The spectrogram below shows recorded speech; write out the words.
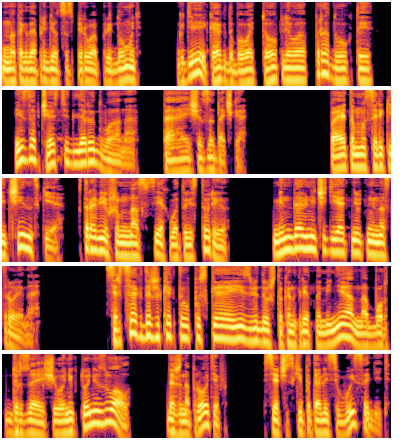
Но тогда придется сперва придумать, где и как добывать топливо, продукты и запчасти для Рыдвана. Та еще задачка. Поэтому с Рикичински, втравившим нас всех в эту историю, миндальничать я отнюдь не настроена. В сердцах даже как-то упуская из виду, что конкретно меня на борт дерзающего никто не звал. Даже напротив, всячески пытались высадить.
